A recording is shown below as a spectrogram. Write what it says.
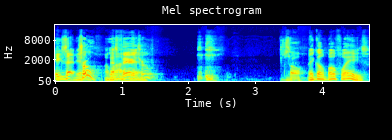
Exactly. Yeah, true. a That's lot, very yeah. true. so They go both ways.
